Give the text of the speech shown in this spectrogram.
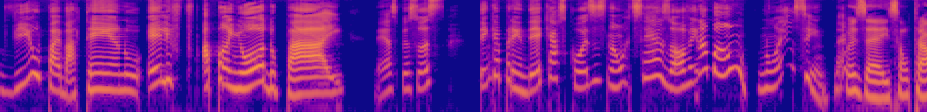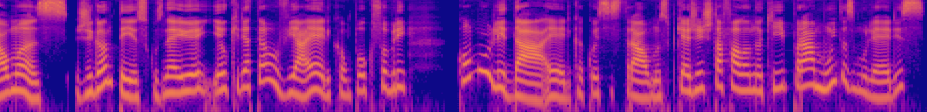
viu o pai batendo, ele apanhou do pai. Né? As pessoas tem que aprender que as coisas não se resolvem na mão. Não é assim, né? Pois é, e são traumas gigantescos, né? E eu, eu queria até ouvir a Érica um pouco sobre Como lidar, Érica, com esses traumas? Porque a gente está falando aqui para muitas mulheres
